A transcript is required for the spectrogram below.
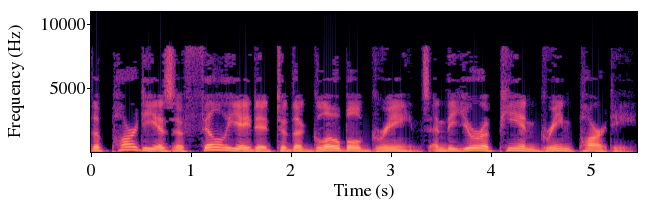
The party is affiliated to the Global Greens and the European Green Party,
